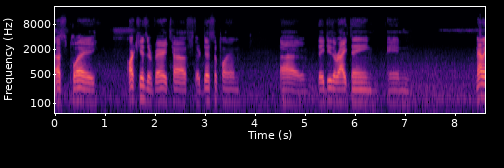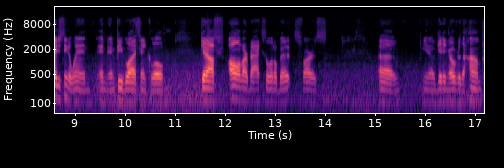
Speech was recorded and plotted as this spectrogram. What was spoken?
us play, our kids are very tough. They're disciplined. Uh, they do the right thing, and now they just need to win. And, and people, I think, will get off all of our backs a little bit as far as uh, you know getting over the hump.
